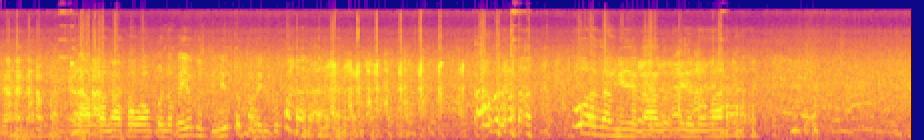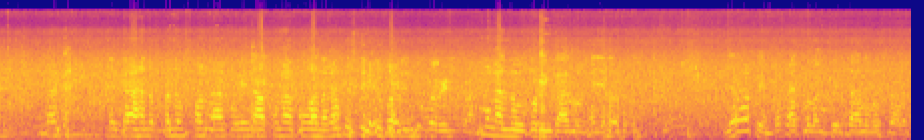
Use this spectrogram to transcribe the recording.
Hinahanapan ka. Napangakoan ko na kayo, gusto niyo rin ko pa. Tama na. Walang hiya ako kayo naman. Nag naghahanap pa ng pangako, eh napangakuan na nga, gusto niyo pa rin pa rin pa. mga loko rin kago kayo. Yawa kwento, kahit walang kwento ano mas dapat.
